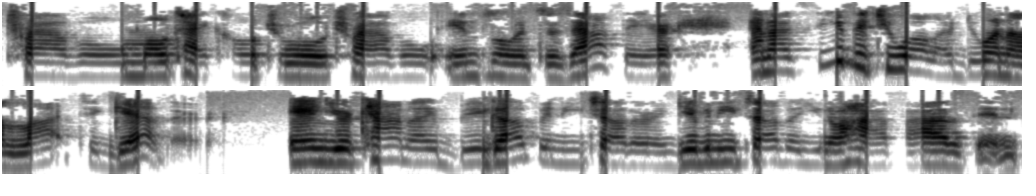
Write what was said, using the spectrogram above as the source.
travel, multicultural travel influencers out there. And I see that you all are doing a lot together. And you're kind of big up in each other and giving each other, you know, high fives and,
